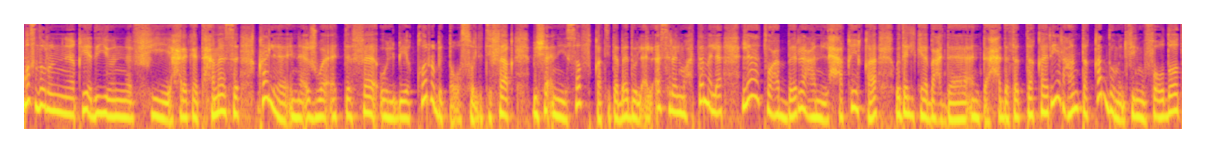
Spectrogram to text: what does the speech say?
مصدر قيادي في حركة حماس قال إن أجواء التفاؤل بقرب التوصل لاتفاق بشأن صفقة تبادل الأسرى المحتملة لا تعبر عن الحقيقة وذلك بعد أن تحدثت تقارير عن تقدم في المفاوضات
